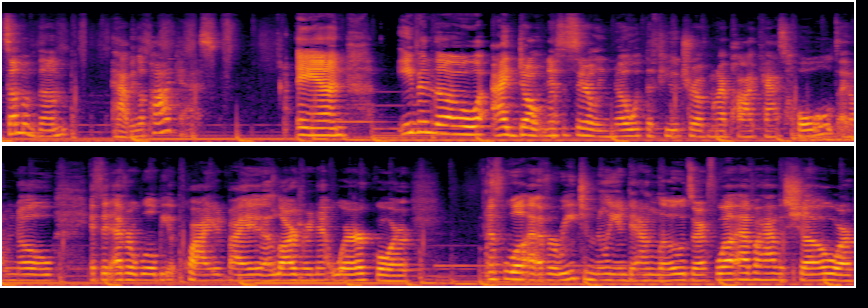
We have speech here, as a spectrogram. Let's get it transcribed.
Some of them having a podcast. And even though I don't necessarily know what the future of my podcast holds, I don't know if it ever will be acquired by a larger network or if we'll ever reach a million downloads or if we'll ever have a show or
